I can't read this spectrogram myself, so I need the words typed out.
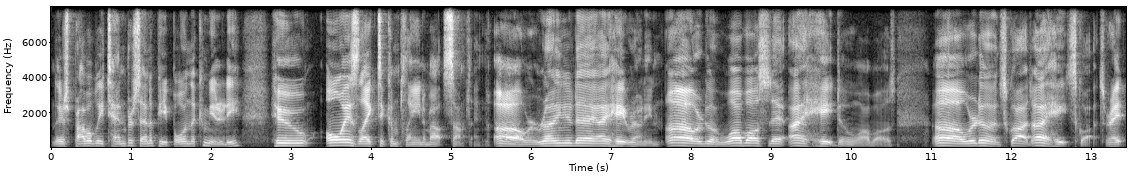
There's probably 10% of people in the community who always like to complain about something. Oh, we're running today. I hate running. Oh, we're doing wall balls today. I hate doing wall balls. Oh, we're doing squats. I hate squats, right?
